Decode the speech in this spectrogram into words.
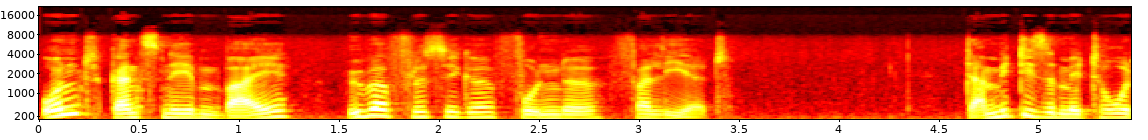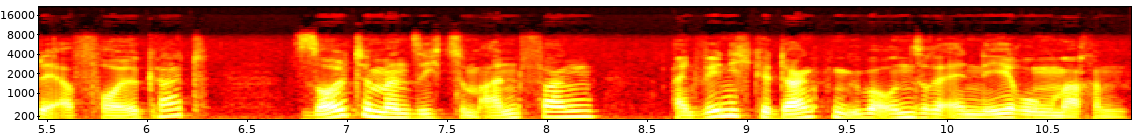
und ganz nebenbei überflüssige Funde verliert. Damit diese Methode Erfolg hat, sollte man sich zum Anfang ein wenig Gedanken über unsere Ernährung machen.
